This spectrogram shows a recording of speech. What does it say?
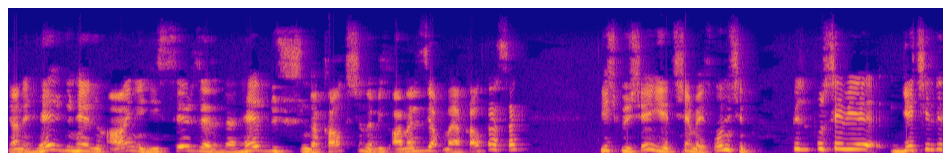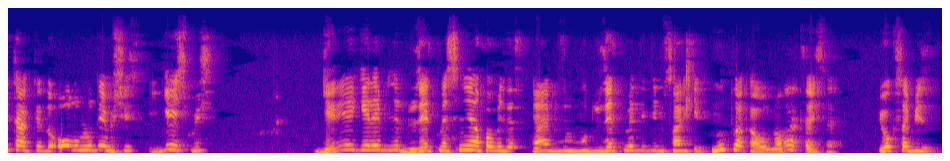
Yani her gün her gün aynı hisse üzerinden her düşüşünde kalkışında biz analiz yapmaya kalkarsak hiçbir şeye yetişemeyiz. Onun için biz bu seviye geçildi takdirde olumlu demişiz. Geçmiş. Geriye gelebilir. Düzeltmesini yapabilir. Yani bizim bu düzeltme dediğimiz hareket mutlaka olmalı arkadaşlar. Yoksa biz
